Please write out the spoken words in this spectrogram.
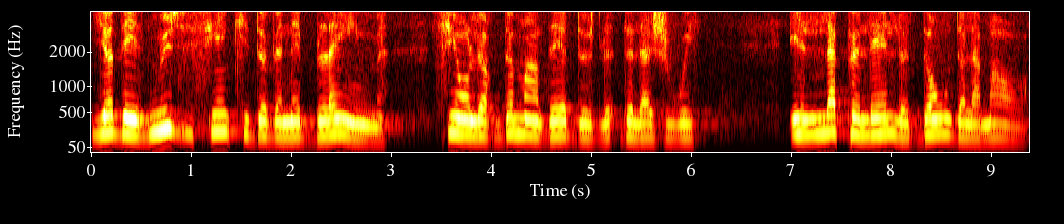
Il y a des musiciens qui devenaient blêmes si on leur demandait de, de la jouer. Ils l'appelaient le don de la mort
